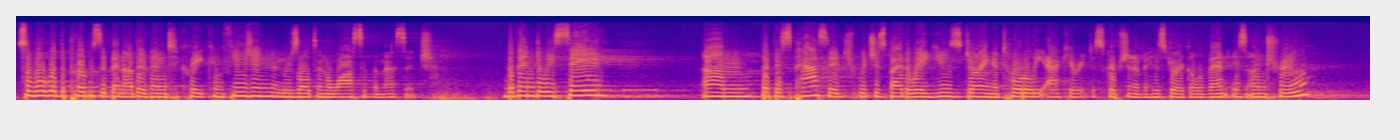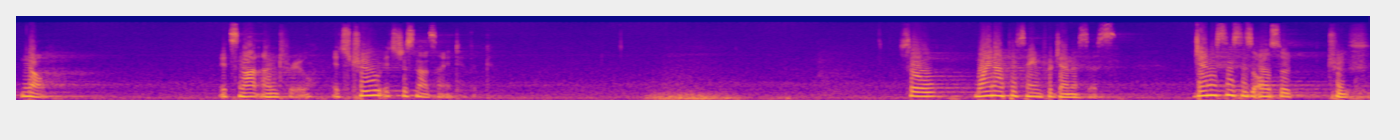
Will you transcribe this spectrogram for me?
So what would the purpose have been other than to create confusion and result in a loss of the message? But then do we say um, that this passage, which is, by the way, used during a totally accurate description of a historical event, is untrue? No. It's not untrue. It's true, it's just not scientific. So why not the same for Genesis? Genesis is also truth,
